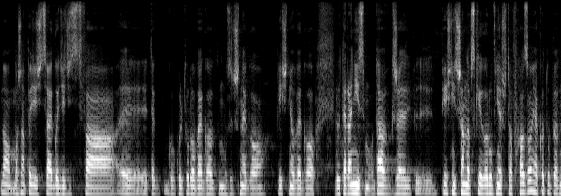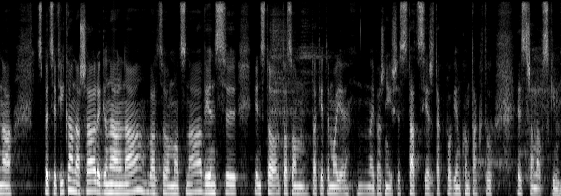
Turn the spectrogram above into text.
no, można powiedzieć, całego dziedzictwa y, tego kulturowego, muzycznego, pieśniowego luteranizmu. Także y, pieśni Trzanowskiego również w to wchodzą, jako tu pewna specyfika nasza, regionalna, bardzo mocna, więc, y, więc to, to są takie te moje najważniejsze stacje, że tak powiem, kontaktu z Trzanowskim.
